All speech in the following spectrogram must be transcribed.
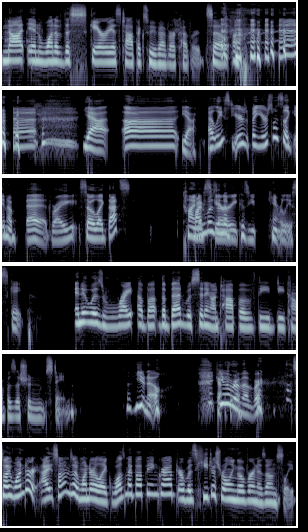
not in one of the scariest topics we've ever covered. So, yeah. Uh yeah. At least yours but yours was like in a bed, right? So like that's kind Mine of was in a- scary because you can't really escape. And it was right above the bed was sitting on top of the decomposition stain. You know. You remember. So I wonder. I sometimes I wonder, like, was my butt being grabbed, or was he just rolling over in his own sleep?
